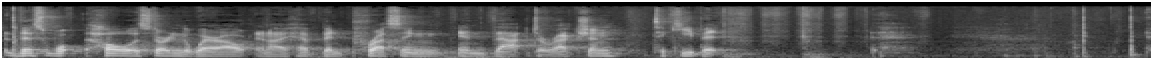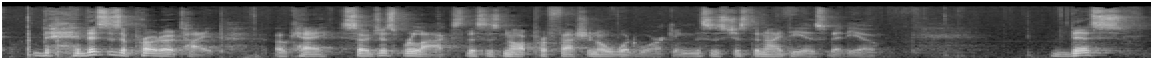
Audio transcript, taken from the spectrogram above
this hole is starting to wear out and I have been pressing in that direction to keep it. This is a prototype. Okay, so just relax. This is not professional woodworking. This is just an ideas video. This,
